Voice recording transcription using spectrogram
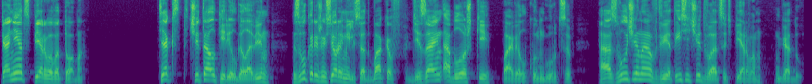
Конец первого тома. Текст читал Кирилл Головин, звукорежиссер Эмиль Садбаков, дизайн обложки Павел Кунгурцев. Озвучено в 2021 году.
